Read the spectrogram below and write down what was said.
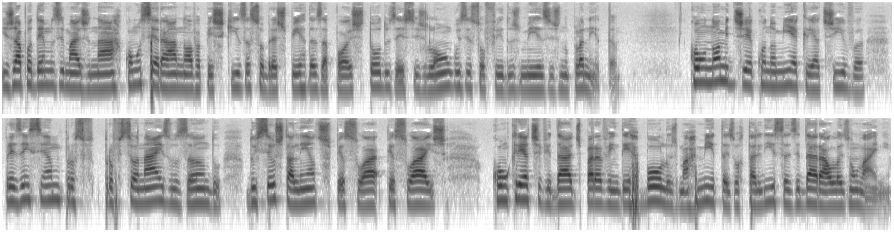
E já podemos imaginar como será a nova pesquisa sobre as perdas após todos esses longos e sofridos meses no planeta. Com o nome de economia criativa, presenciamos profissionais usando dos seus talentos pessoais com criatividade para vender bolos, marmitas, hortaliças e dar aulas online.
